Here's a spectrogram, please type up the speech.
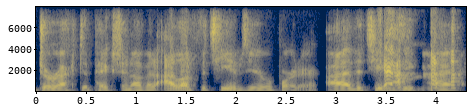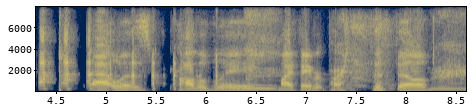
direct depiction of it. I love the TMZ reporter, uh, the TMZ guy. That was probably my favorite part of the film.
